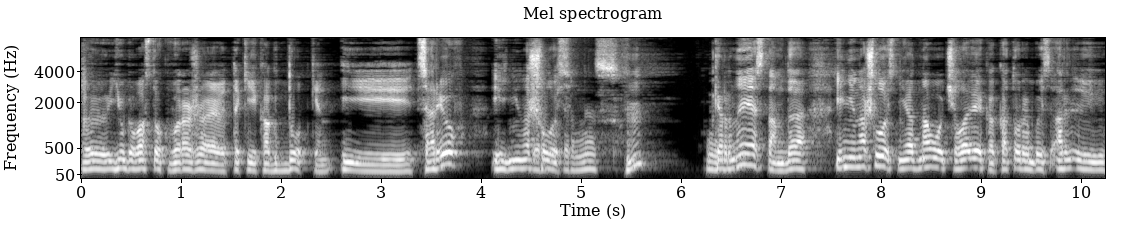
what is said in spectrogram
э, Юго-Восток выражают такие, как Добкин и Царев, и не нашлось... Кернес. М? Кернес там, да, и не нашлось ни одного человека, который бы э,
